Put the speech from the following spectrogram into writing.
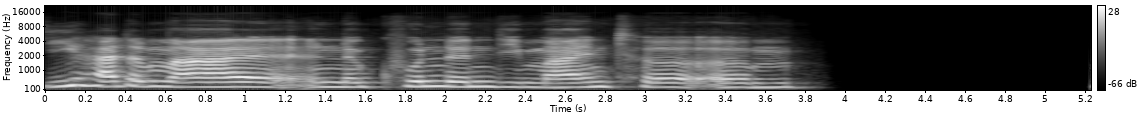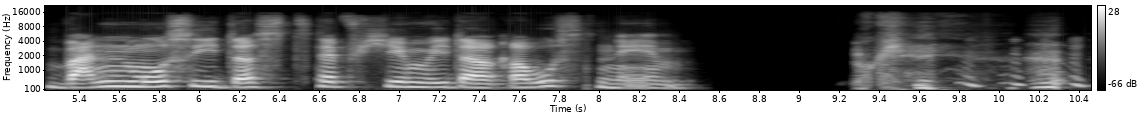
Die hatte mal eine Kundin, die meinte, ähm, wann muss sie das Zäpfchen wieder rausnehmen? Okay.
